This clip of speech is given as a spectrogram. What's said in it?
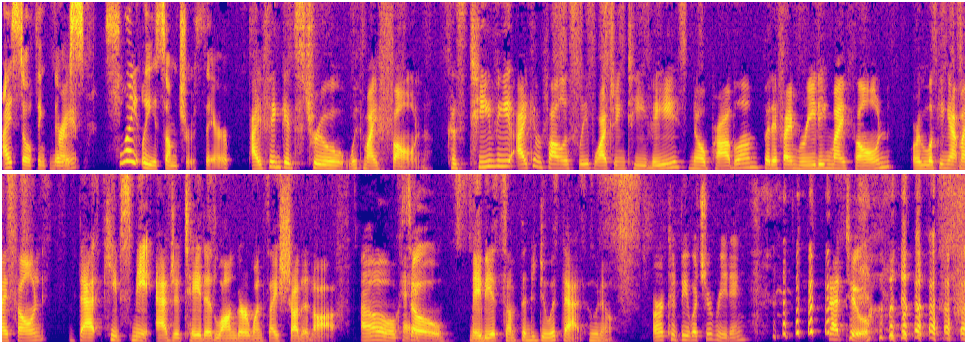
I still think there's right. slightly some truth there. I think it's true with my phone because TV, I can fall asleep watching TV, no problem. But if I'm reading my phone or looking at my phone, that keeps me agitated longer once I shut it off. Oh, okay. So maybe it's something to do with that. Who knows? Or it could be what you're reading. that too.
